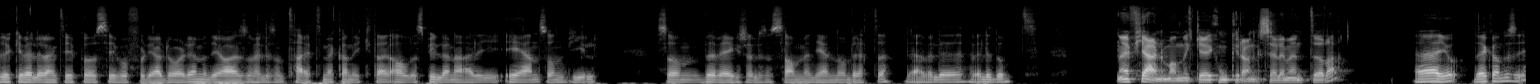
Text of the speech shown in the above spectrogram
bruke veldig lang tid på å si hvorfor de er dårlige, men de har en sånn veldig sånn teit mekanikk der alle spillerne er i én sånn bil som beveger seg liksom sammen gjennom brettet. Det er veldig, veldig dumt. Nei, Fjerner man ikke konkurranseelementet da? Eh, jo, det kan du si.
